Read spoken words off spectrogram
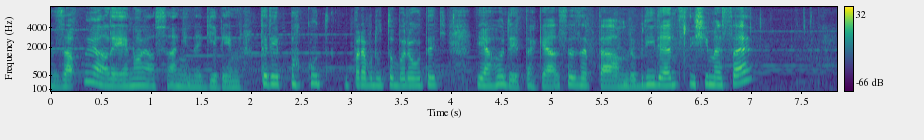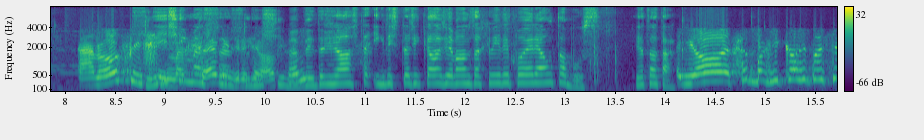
zaujaly, no já se ani nedivím. Tedy pokud opravdu to budou teď jahody, tak já se zeptám. Dobrý den, slyšíme se? Ano, slyšíme, slyšíme se, se slyšíme. Jsem. Vydržela jste, i když jste říkala, že vám za chvíli pojede autobus. Je to tak? Jo, já jsem pak říkala, že to ještě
